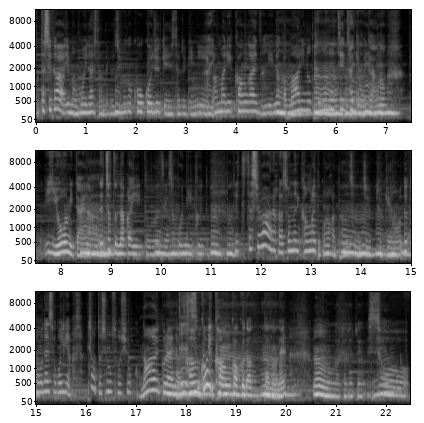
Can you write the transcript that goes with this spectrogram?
私が今思い出したんだけど、ん。自分が高校受験した時に、はい。あんまり考えずになんか周りの友達、うん。さっきも言ったあの、うんいいよみたいな、うん。でちょっと仲いい友達がそこに行くと。うんうん。で私はだからそんなに考えてこなかったのね、その受受験を。で友達そこに「じゃあ私もそうしようかな」ぐらいなうんすごい感覚だったのね。ううんん。そ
